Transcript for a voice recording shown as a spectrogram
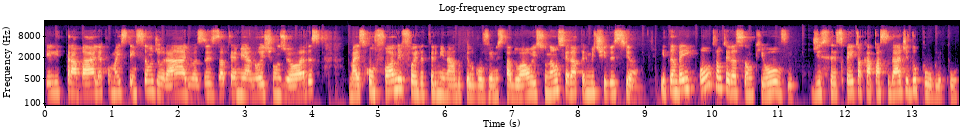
ele trabalha com uma extensão de horário, às vezes até meia-noite, 11 horas, mas conforme foi determinado pelo governo estadual, isso não será permitido esse ano. E também outra alteração que houve diz respeito à capacidade do público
